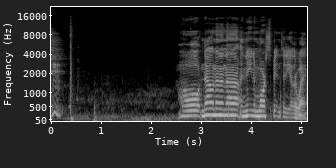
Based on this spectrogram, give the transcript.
Oh, no, no, no, no. I need a more spin to the other way.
